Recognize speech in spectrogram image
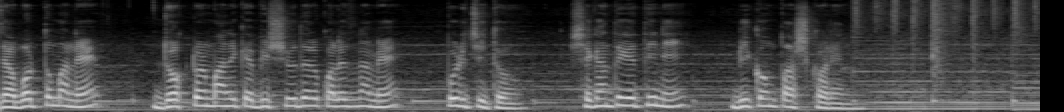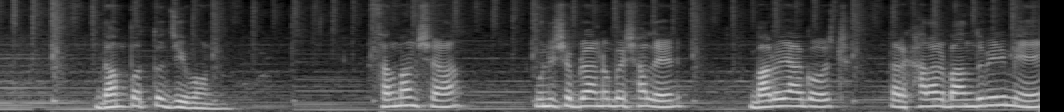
যা বর্তমানে ডক্টর মালিকা বিশ্ববিদ্যালয় কলেজ নামে পরিচিত। সেখান থেকে তিনি বিকম পাশ করেন। দাম্পত্য জীবন। সালমান শাহ উনিশশো বিরানব্বই সালের বারোই আগস্ট তার খালার বান্ধবীর মেয়ে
